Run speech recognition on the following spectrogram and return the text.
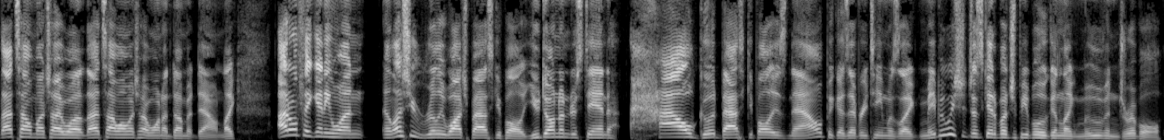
that's how much I want. That's how much I want to dumb it down. Like I don't think anyone, unless you really watch basketball, you don't understand how good basketball is now because every team was like, maybe we should just get a bunch of people who can like move and dribble.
